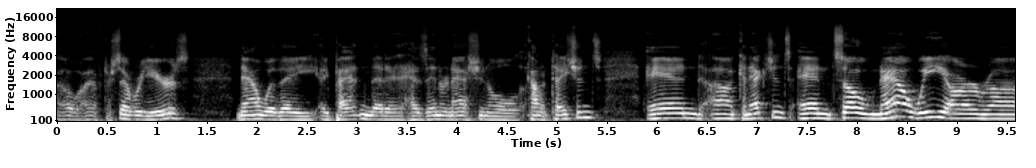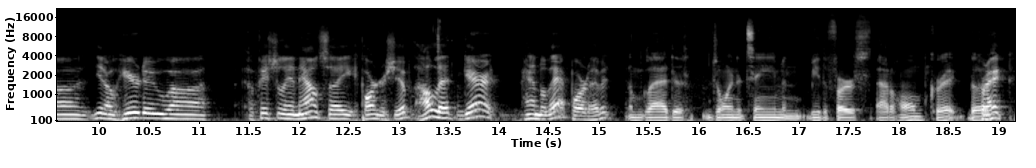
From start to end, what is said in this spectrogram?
oh, after several years now with a, a patent that has international connotations and uh, connections. And so now we are, uh, you know, here to uh, officially announce a partnership. I'll let Garrett handle that part of it. I'm glad to join the team and be the first out of home, correct? Doug? Correct.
